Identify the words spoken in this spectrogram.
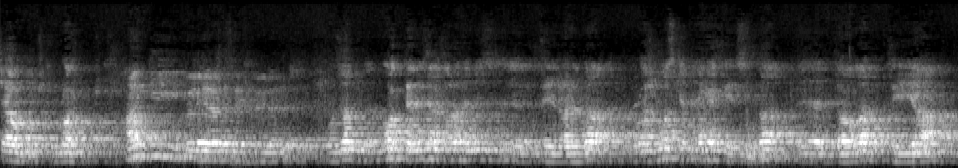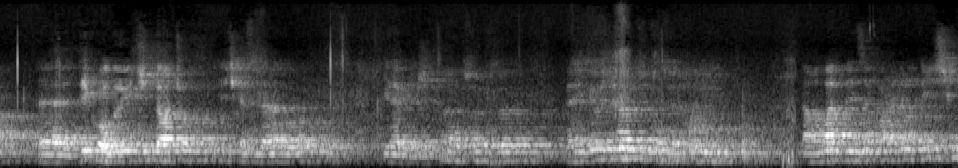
şey olmamıştır, ulaşmamıştır. Hangi bölgelerde peki böyledir? Hocam Akdeniz ve Karadeniz e, kıyılarında ulaşmazken Ege kıyısında e, dağlar kıyıya e, dik olduğu için daha çok iç kesimlere doğru gidebilir. Evet çok güzel. Belki hocam dağlar denize paralel olduğu için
